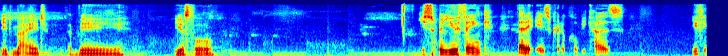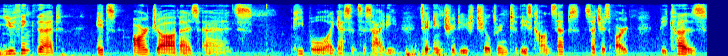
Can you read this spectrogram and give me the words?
it might be useful So you think that it is critical because you th- you think that it's our job as as people, I guess, in society to introduce children to these concepts such as art because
